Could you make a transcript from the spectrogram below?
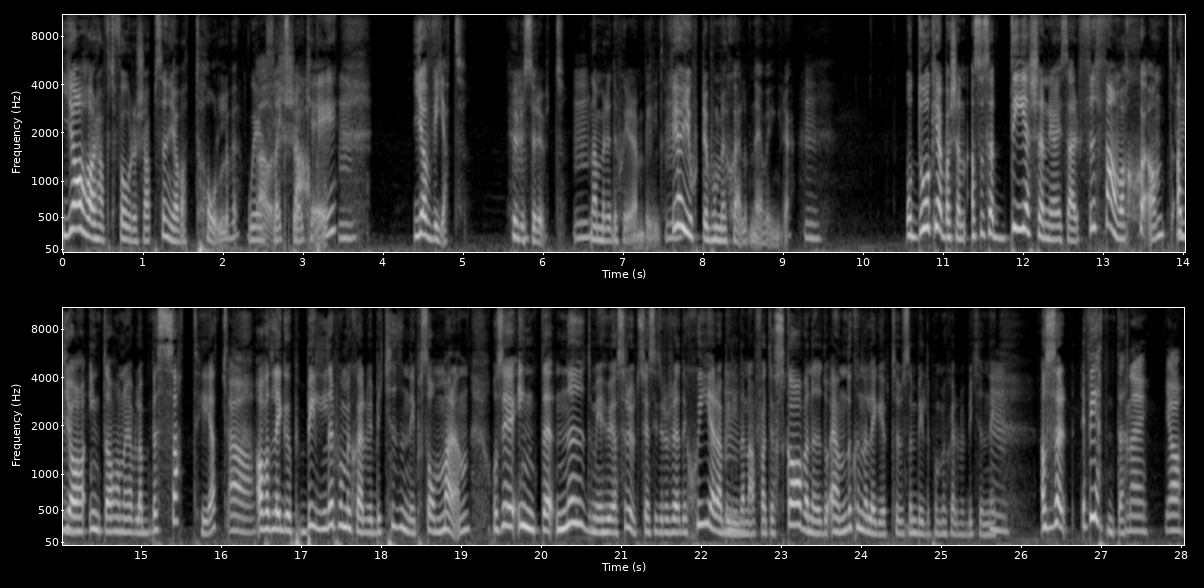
jag har haft photoshop sen jag var 12, weird Oh, flex okej. Mm. Jag vet hur Mm. det ser ut Mm. när man redigerar en bild. Mm. För jag har gjort det på mig själv när jag var yngre. Mm. Och då kan jag bara känna, alltså så här, det känner jag är så här, fy fan vad skönt att Mm. jag inte har någon jävla besatthet Ja. av att lägga upp bilder på mig själv i bikini på sommaren och så är jag inte nöjd med hur jag ser ut så jag sitter och redigerar Mm. bilderna för att jag ska vara nöjd och ändå kunna lägga upp tusen bilder på mig själv i bikini. Mm. Alltså så här, jag vet inte. Nej, ja.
